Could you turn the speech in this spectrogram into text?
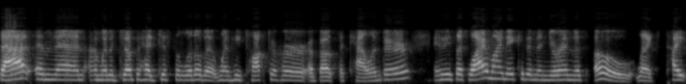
that and then i'm going to jump ahead just a little bit when he talked to her about the calendar and he's like why am i naked and then you're in this oh like tight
